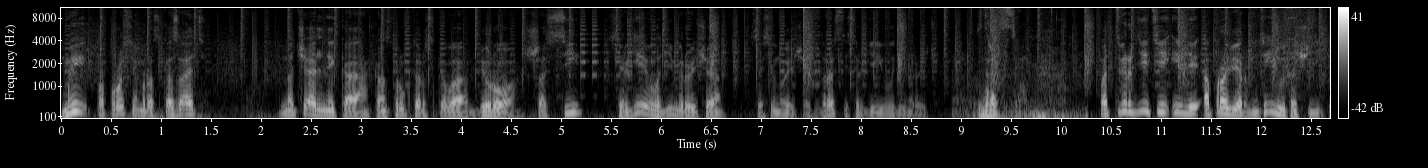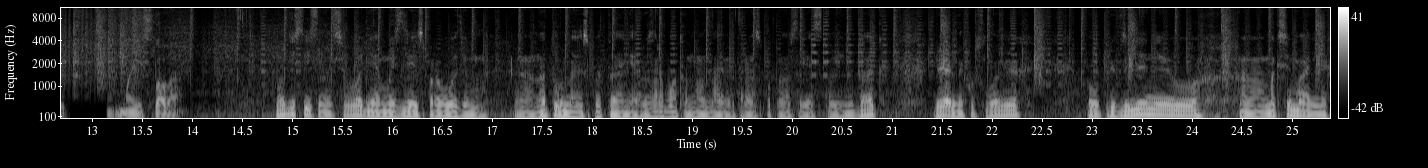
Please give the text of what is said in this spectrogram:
мы попросим рассказать начальника конструкторского бюро шасси Сергея Владимировича Сосиновича. Здравствуйте, Сергей Владимирович. Здравствуйте. Подтвердите или опровергните, или уточните мои слова. Ну, действительно, сегодня мы здесь проводим э, натурное испытание разработанного нами транспортного средства Unibag в реальных условиях по определению э, максимальных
